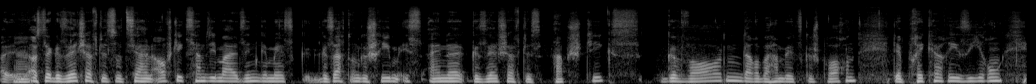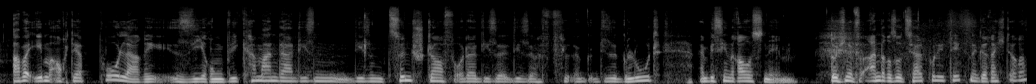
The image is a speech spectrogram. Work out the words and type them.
Äh, ja. Aus der Gesellschaft des sozialen Aufstiegs haben Sie mal sinngemäß gesagt und geschrieben, ist eine Gesellschaft des Abstiegs geworden, darüber haben wir jetzt gesprochen, der Prekarisierung, aber eben auch der Polarisierung. Wie kann man da diesen, diesen Zündstoff oder diese, diese, diese Glut ein bisschen rausnehmen? Durch eine andere Sozialpolitik, eine gerechtere?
